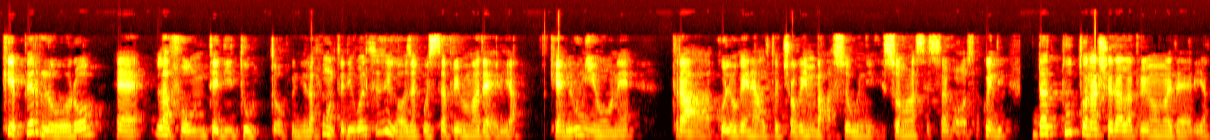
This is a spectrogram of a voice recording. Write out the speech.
che per loro è la fonte di tutto. Quindi la fonte di qualsiasi cosa è questa prima materia, che è l'unione tra quello che è in alto e ciò che è in basso, quindi sono la stessa cosa. Quindi da tutto nasce dalla prima materia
